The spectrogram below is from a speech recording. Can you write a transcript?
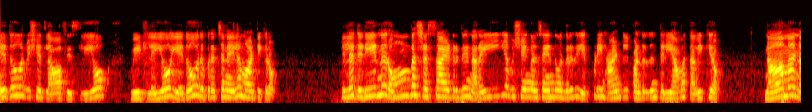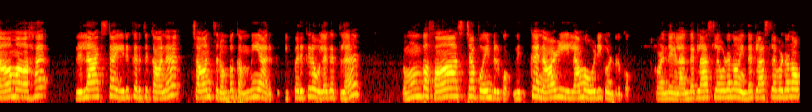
ஏதோ ஒரு விஷயத்துல ஆபீஸ்லயோ வீட்லயோ ஏதோ ஒரு பிரச்சனையில மாட்டிக்கிறோம். இல்ல திடீர்னு ரொம்ப ஸ்ட்ரெஸ் ஆயிடுறது நிறைய விஷயங்கள் சேர்ந்து வந்துடுது எப்படி ஹேண்டில் பண்றதுன்னு தெரியாம தவிக்கிறோம். நாம நாம ரிலாக்ஸ்டாக இருக்கிறதுக்கான சான்ஸ் ரொம்ப கம்மியாக இருக்குது இப்போ இருக்கிற உலகத்தில் ரொம்ப ஃபாஸ்ட்டாக போயின்னு இருக்கோம். நிற்க நாழி இல்லாமல் ஓடிக்கொண்டிருக்கோம். குழந்தைகளை அந்த கிளாஸில் விடணும் இந்த கிளாஸில் விடணும்.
